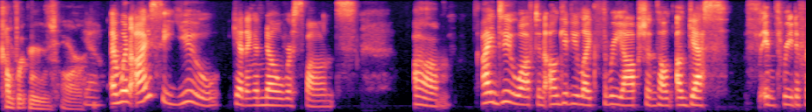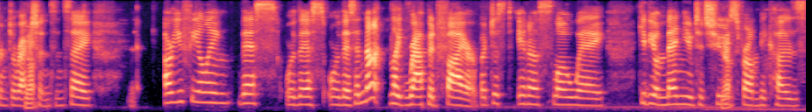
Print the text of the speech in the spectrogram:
comfort moves are. Yeah. And when I see you getting a no response, um, I do often I'll give you like three options. I'll I'll guess in three different directions and say, are you feeling this or this or this? And not like rapid fire, but just in a slow way, give you a menu to choose from because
